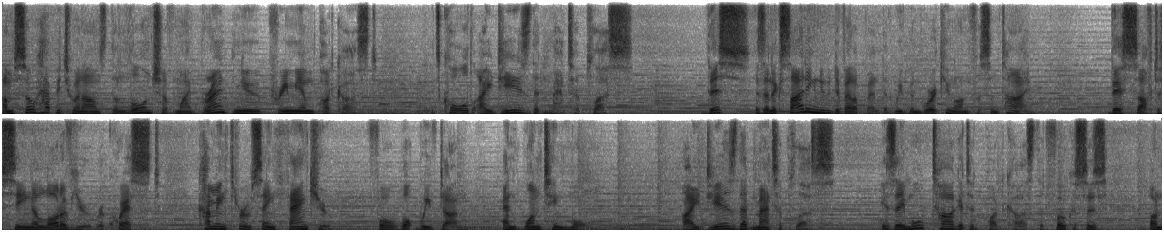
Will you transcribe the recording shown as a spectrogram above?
I'm so happy to announce the launch of my brand new premium podcast. It's called Ideas That Matter Plus. This is an exciting new development that we've been working on for some time. This after seeing a lot of you request coming through saying thank you for what we've done and wanting more. Ideas That Matter Plus is a more targeted podcast that focuses on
